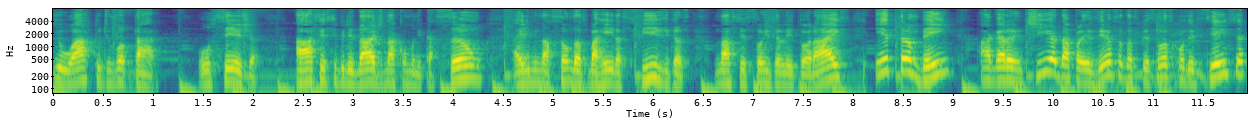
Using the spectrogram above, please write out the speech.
e o ato de votar. Ou seja, a acessibilidade na comunicação, a eliminação das barreiras físicas nas sessões eleitorais e também a garantia da presença das pessoas com deficiência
